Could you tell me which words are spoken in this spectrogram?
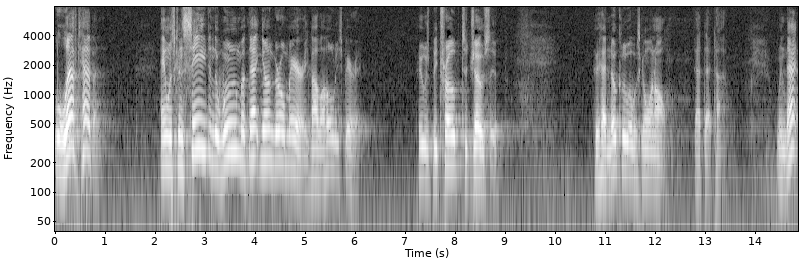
left heaven and was conceived in the womb of that young girl Mary by the Holy Spirit, who was betrothed to Joseph, who had no clue what was going on at that time. When that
